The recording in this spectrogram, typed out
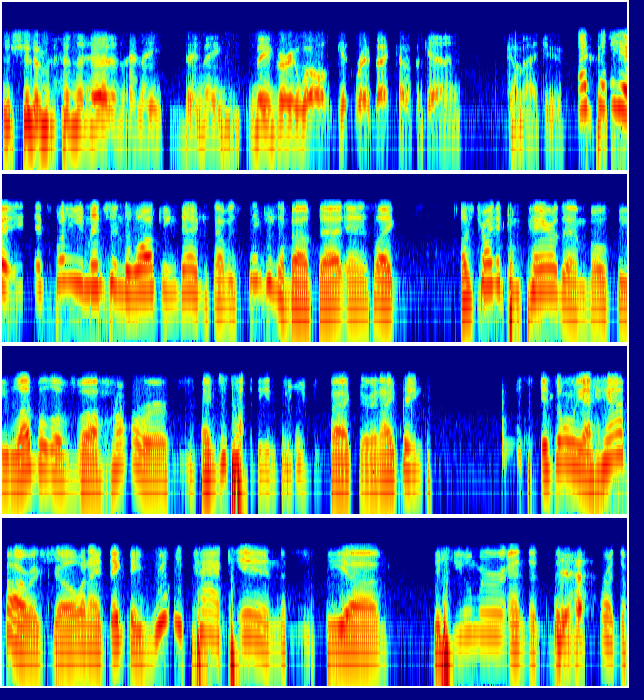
you shoot them in the head and, and they they may may very well get right back up again and come at you. I tell you, it's funny you mentioned The Walking Dead because I was thinking about that, and it's like I was trying to compare them, both the level of uh, horror and just the intriguing factor. And I think it's, only a half-hour show, and I think they really pack in the uh, the humor and the the, Yeah. and the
